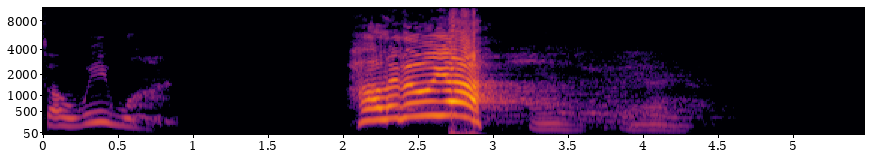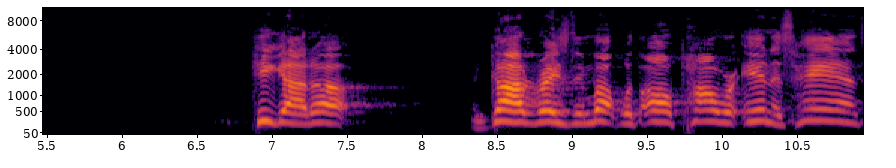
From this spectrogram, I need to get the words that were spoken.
So we won. Hallelujah. He got up and God raised him up with all power in his hands.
